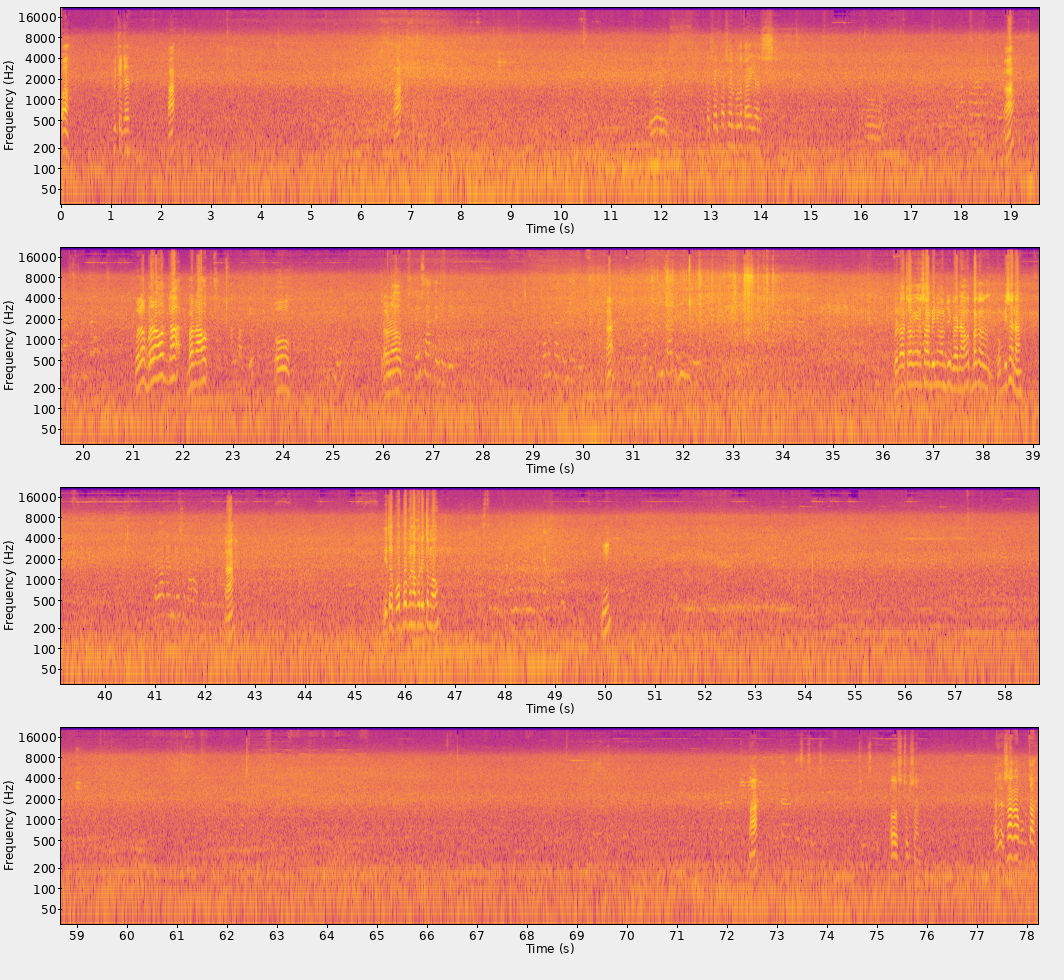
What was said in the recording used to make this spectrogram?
Ah. Wait ka dyan. Ha? Ha? Uy. Pasyal-pasyal muna tayo guys. Oh. Ha? Wala, brownout nga. Brownout. Ang bagyo? Oo. Brownout. Pero sa atin hindi. Bakit sa atin hindi? Ha? Bakit dun sa atin hindi? Brownout sabi, sabi ni Ma'am Joy, brownout. Baka umpisa na. Tawagan mo sa bahay. Ha? Dito, upo muna ako dito mo. Hmm? Ha? Kita lang tayo sa sunsun. Sunsun. Oh, Stuksan. Ay, sa- saan ka pupunta?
